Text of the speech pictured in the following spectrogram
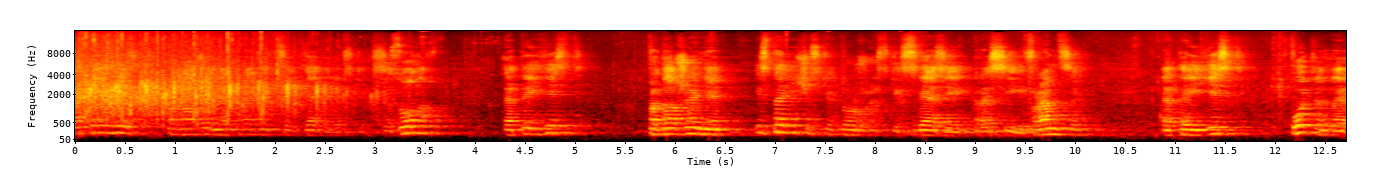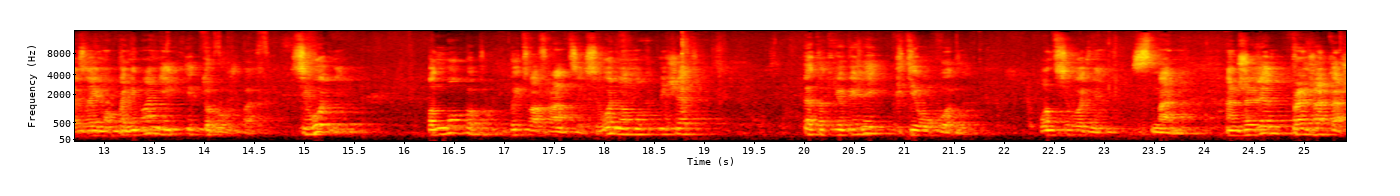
Это и есть продолжение традиций дягилевских сезонов. Это и есть продолжение исторических дружеских связей России и Франции. Это и есть подлинное взаимопонимание и дружба. Сегодня он мог бы быть во Франции, сегодня он мог отмечать этот юбилей где угодно. Он сегодня с нами. Анжелен Прожакаш.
